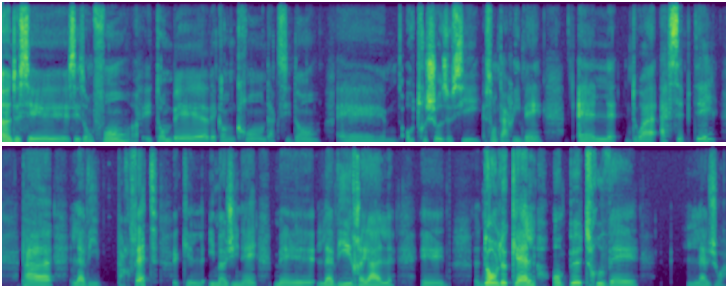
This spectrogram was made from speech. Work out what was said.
Un de ses, enfants est tombé avec un grand accident et autre chose aussi sont arrivées. Elle doit accepter pas la vie parfaite qu'elle imaginait, mais la vie réelle et dans laquelle on peut trouver la joie.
